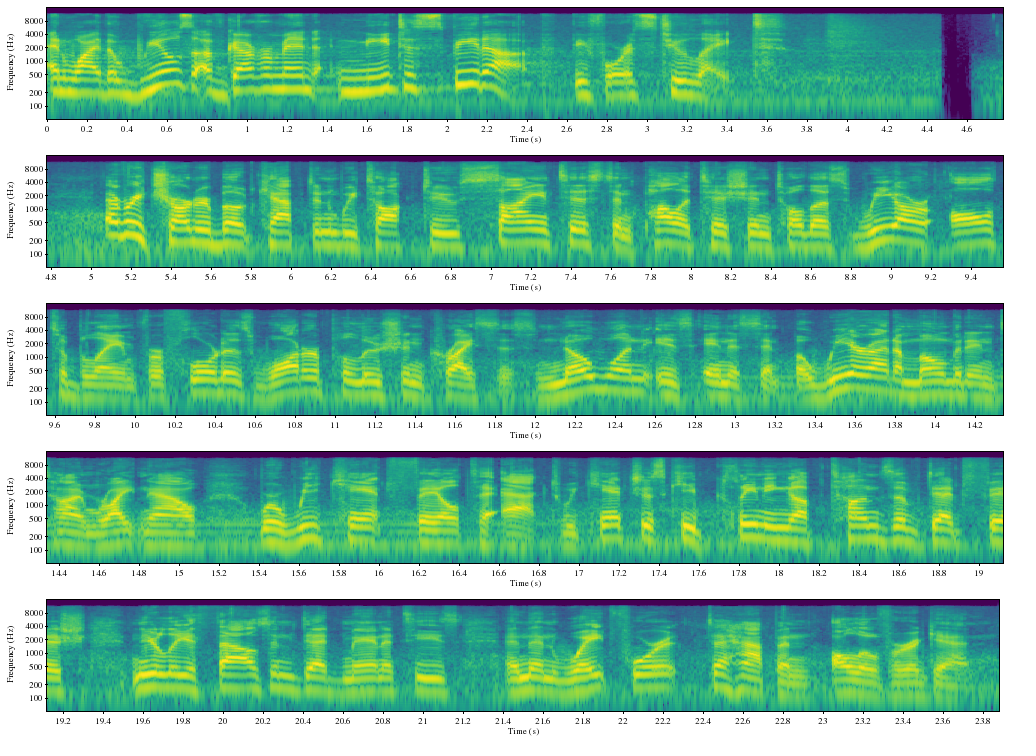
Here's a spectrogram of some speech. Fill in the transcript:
and why the wheels of government need to speed up before it's too late. Every charter boat captain we talked to, scientist and politician told us we are all to blame for Florida's water pollution crisis. No one is innocent, but we are at a moment in time right now where we can't fail to act. We can't just keep cleaning up tons of dead fish, nearly a thousand dead manatees, and then wait for it to happen all over again.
